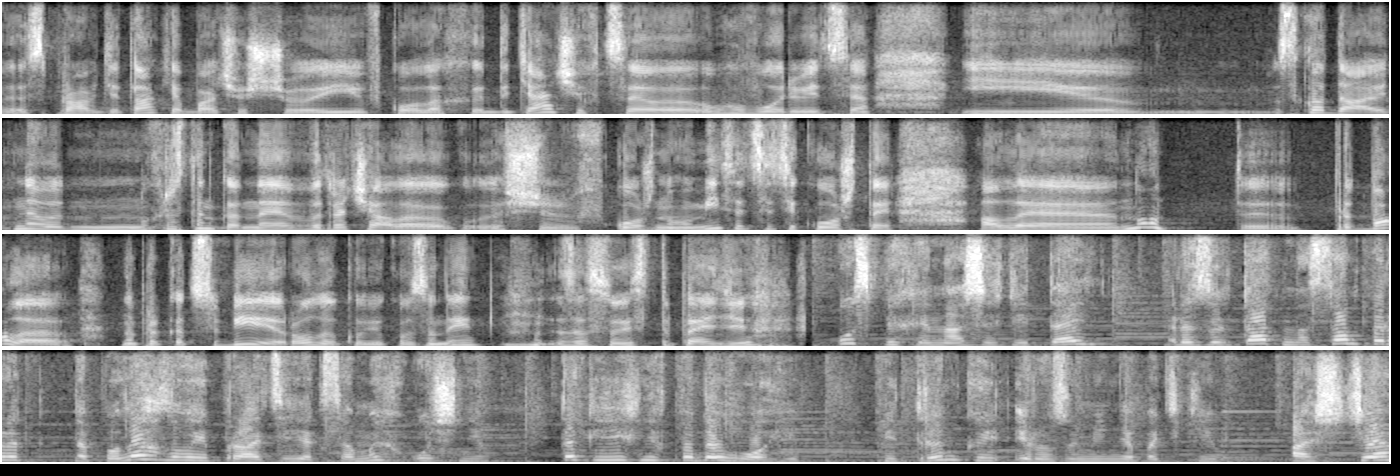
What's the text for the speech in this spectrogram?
е, справді так. Я бачу, що і в колах дитячих це обговорюється і складають. Не ну, Христинка не витрачала в кожного місяця ці кошти, але ну. Е, Придбала, наприклад, собі роликові ковзани за свою стипендію. Успіхи наших дітей результат насамперед наполегливої праці як самих учнів, так і їхніх педагогів, підтримки і розуміння батьків. А ще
